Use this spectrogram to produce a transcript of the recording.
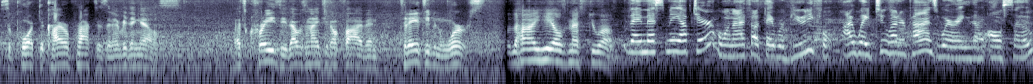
support the chiropractors and everything else. That's crazy. That was 1905 and today it's even worse. The high heels messed you up. They messed me up terrible, and I thought they were beautiful. I weighed 200 pounds wearing them also,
